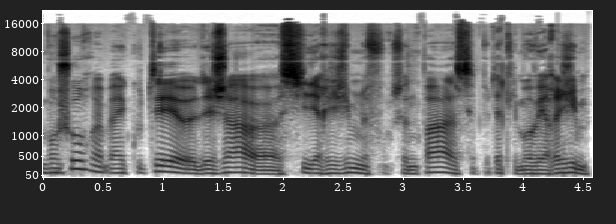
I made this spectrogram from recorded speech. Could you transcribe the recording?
Bonjour, eh ben, écoutez, euh, déjà, euh, si les régimes ne fonctionnent pas, c'est peut-être les mauvais régimes.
